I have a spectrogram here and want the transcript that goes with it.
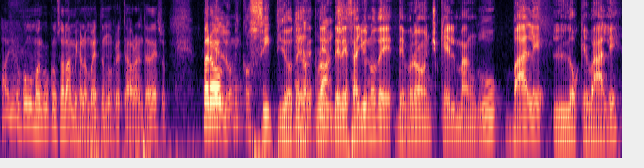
Ay, yo no como mangú con salami, se lo meten en un restaurante de eso. Pero el único sitio de, desayuno de, de brunch que el mangú vale lo que vale,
